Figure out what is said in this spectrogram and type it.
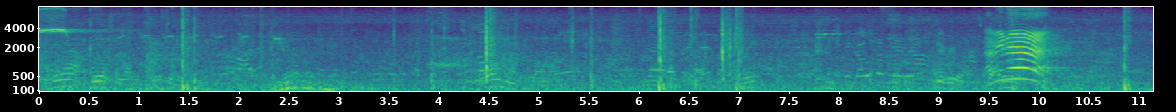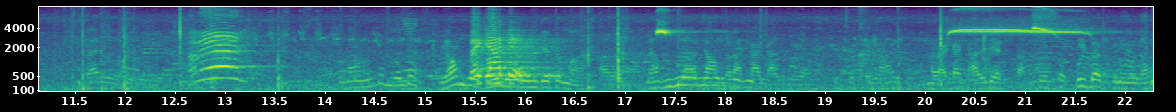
அதையே அப்படியே சொல்லாம நான் வந்து கேட்டோமா நான் அக்கா காதுலயே? அது அக்கா காதுலயே அடிச்சான் ஃபுல் பேக் பண்ணும்போது தான்.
